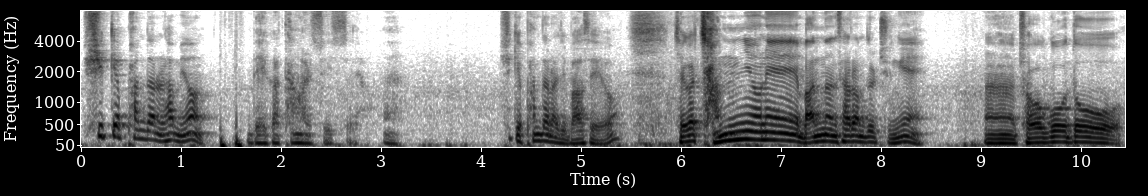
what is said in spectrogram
쉽게 판단을 하면 내가 당할 수 있어요. 예. 쉽게 판단하지 마세요. 제가 작년에 만난 사람들 중에 어, 적어도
